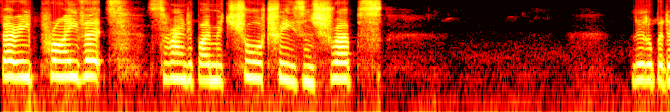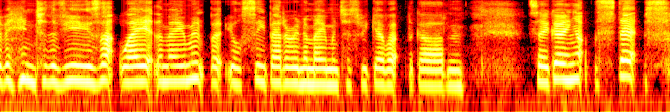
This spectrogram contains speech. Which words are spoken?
very private, surrounded by mature trees and shrubs. A little bit of a hint of the views that way at the moment, but you'll see better in a moment as we go up the garden. So going up the steps,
